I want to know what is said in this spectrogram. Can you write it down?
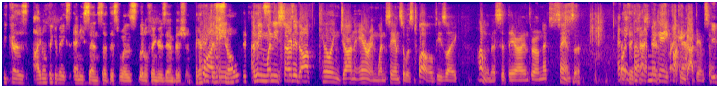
because I don't think it makes any sense that this was Littlefinger's ambition. Like I Well, think I mean- show. It I mean, when he started off killing Jon Arryn when Sansa was 12, he's like, I'm going to sit there Iron Throne next to Sansa. I Well, think, think that That doesn't make any Right, fucking yeah. goddamn sense. He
